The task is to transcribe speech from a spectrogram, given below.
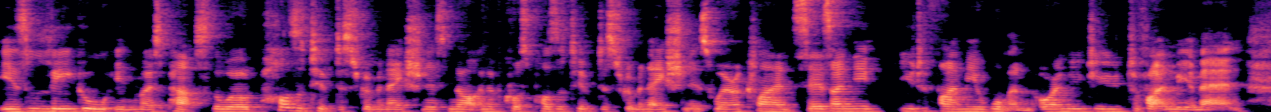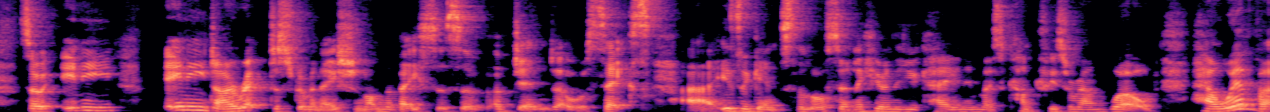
is legal in most parts of the world. Positive discrimination is not. And of course, positive discrimination is where a client says, I need you to find me a woman or I need you to find me a man. So, any any direct discrimination on the basis of, of gender or sex uh, is against the law, certainly here in the UK and in most countries around the world. However,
